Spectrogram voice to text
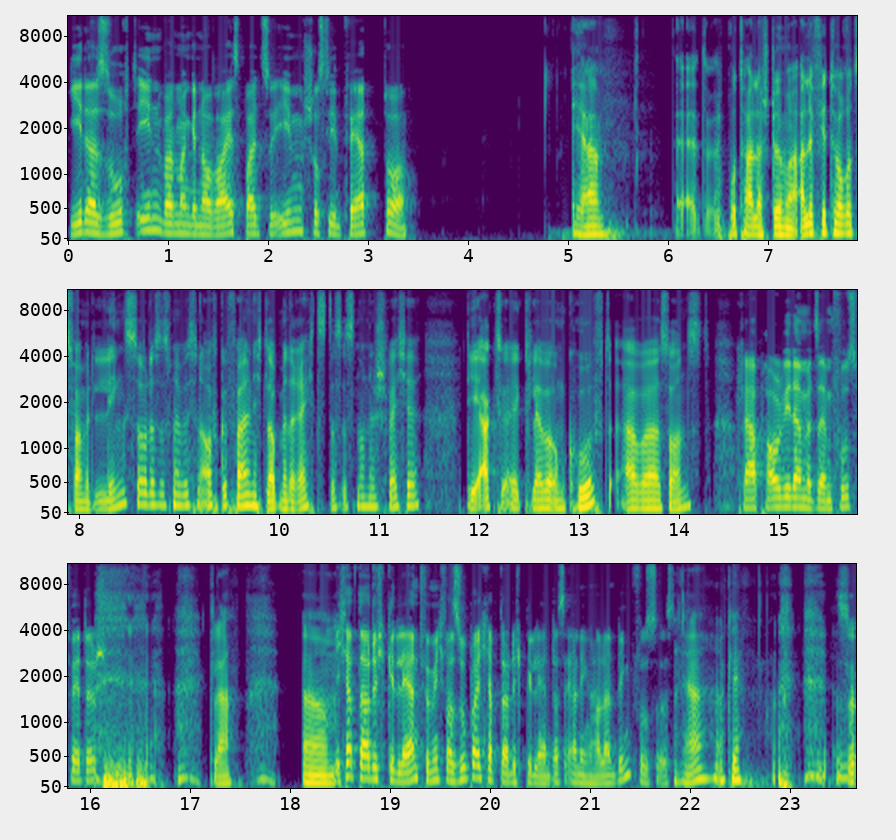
jeder sucht ihn, weil man genau weiß, bald zu ihm, Schuss wie ein Pferd, Tor. Ja, äh, brutaler Stürmer. Alle vier Tore zwar mit links so, das ist mir ein bisschen aufgefallen. Ich glaube mit rechts, das ist noch eine Schwäche, die aktuell clever umkurvt, aber sonst, Klar, Paul wieder mit seinem Fußfetisch. klar. Ähm, Ich habe dadurch gelernt, für mich war super, ich habe dadurch gelernt, dass Erling Haaland Linkfuß ist. ja, okay. so,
